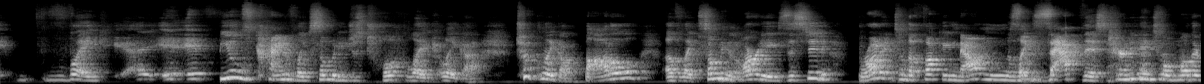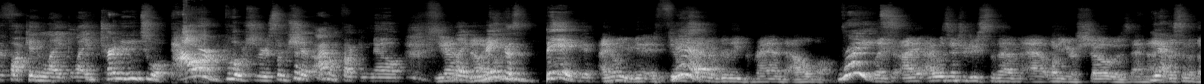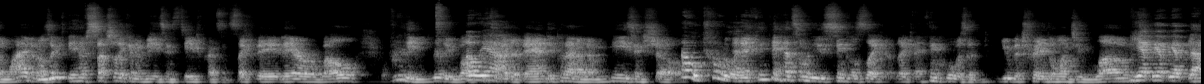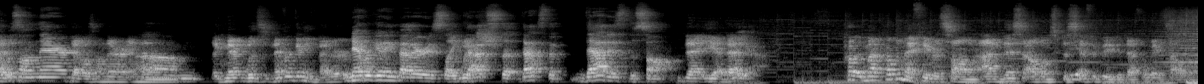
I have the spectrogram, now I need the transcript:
like it, it feels kind of like somebody just took like like a took like a bottle of like something that already existed brought it to the fucking mountain was like, zap this, turn it into a motherfucking like like turn it into a power potion or some shit. I don't fucking know. Yeah, like no, make us big. I know what you mean. It feels Yeah. like a really grand album. Right. Like I, I was introduced to them at one of your shows and Yeah. I listened to them live and I was like, they have such like an amazing stage presence. Like they, they are well, really, really well Oh, put yeah. together band. They put on an amazing show. oh, totally. And I think they had some of these singles like like I think what was it? You betrayed the ones you love. Yep, yep, yep. That was on there. That was on there, and then Um, like was never getting better. never getting better is like Which- that's the that's the that is the song. That yeah, that Yeah. probably my probably my favorite song on this album specifically, the Death Awaits album.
